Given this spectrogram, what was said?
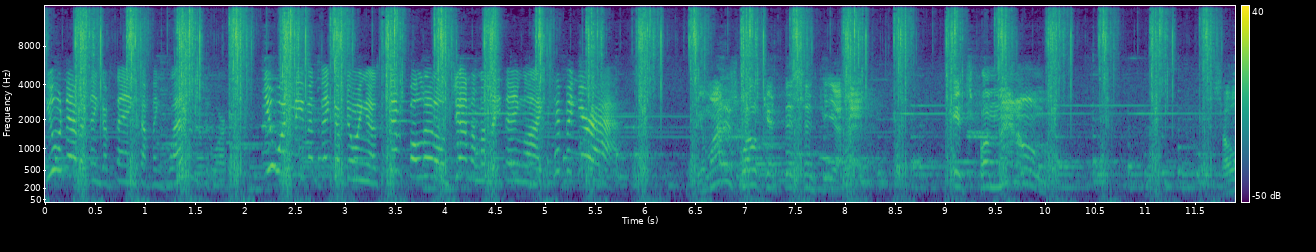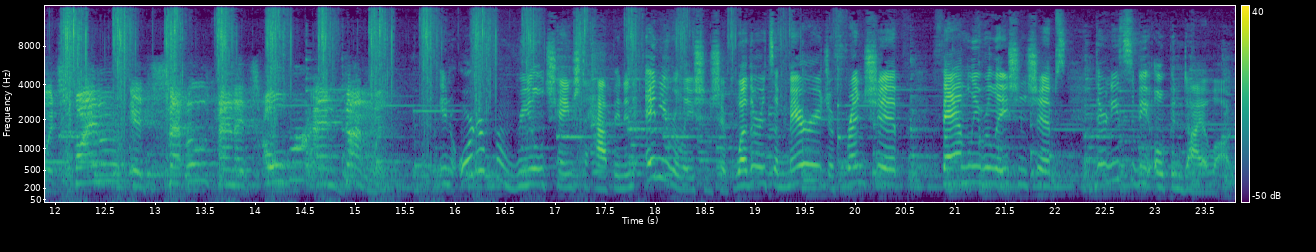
You would never think of saying something pleasant to her. You wouldn't even think of doing a simple little gentlemanly thing like tipping your hat. You might as well get this into your head. It's for men only. So it's final, it's settled, and it's over and done with. In order for real change to happen in any relationship, whether it's a marriage, a friendship, family relationships, there needs to be open dialogue.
